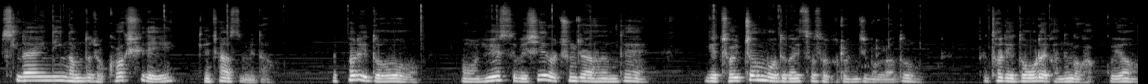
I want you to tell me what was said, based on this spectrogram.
슬라이딩 감도 좋고 확실히 괜찮았습니다. 배터리도 어, USB-C로 충전하는데 이게 절전 모드가 있어서 그런지 몰라도 배터리도 오래 가는 것 같고요.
